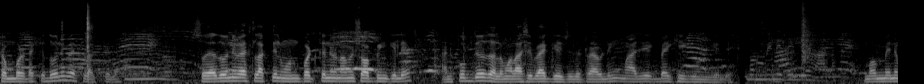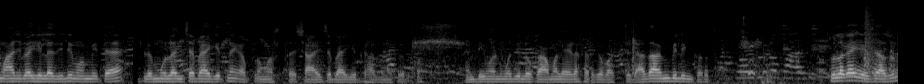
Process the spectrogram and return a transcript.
शंभर टक्के. दोन्ही बॅग्स लागतील. सो या दोन्ही बॅग्स लागतील म्हणून पटकन येऊन आम्ही शॉपिंग केली आणि खूप दिवस झालं मला अशी बॅग घ्यायची होती ट्रॅव्हलिंग माझी एक बॅग ही घेऊन गेली. मम्मीने माझी बॅग हिला दिली. मम्मी त्या आपल्या मुलांच्या बॅगेत नाही का आपलं मस्त शाळेच्या बॅगेत घालून फिरतो. आणि डिमांडमध्ये लोक आम्हाला येण्यासारखं बघतात. आता आम्ही बिलिंग करतो. तुला काय घ्यायचं अजून?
